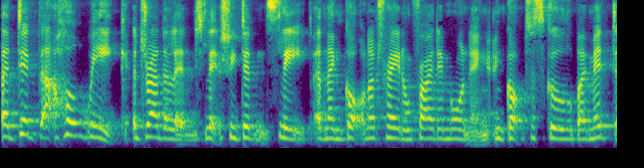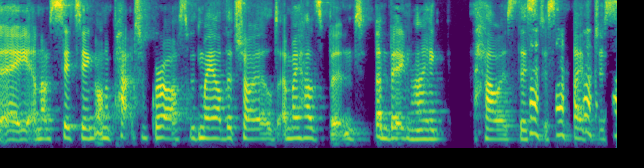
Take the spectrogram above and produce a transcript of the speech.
I did that whole week, adrenaline, literally didn't sleep and then got on a train on Friday morning and got to school by midday. And I was sitting on a patch of grass with my other child and my husband and being like, how is this just I've just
